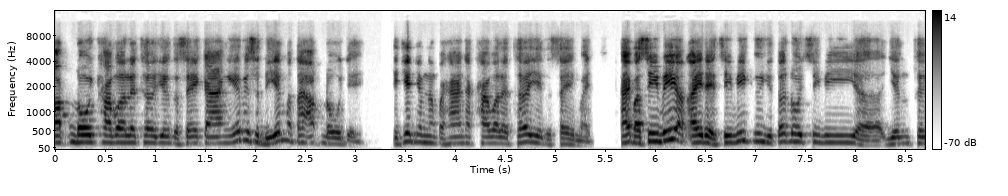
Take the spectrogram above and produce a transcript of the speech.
អត់ដូច cover letter យើងសរសេរការងារវាស្តៀងប៉ុន្តែអត់ដូចទេ តិចទៀតខ្ញុំនឹងបង្ហាញថា cover letter យើងសរសេរមិនហើយបើ CV អត់អីទេ CV គឺទៅដូច CV យើងធ្វើ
